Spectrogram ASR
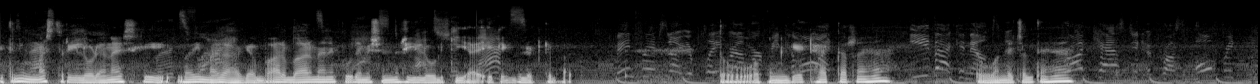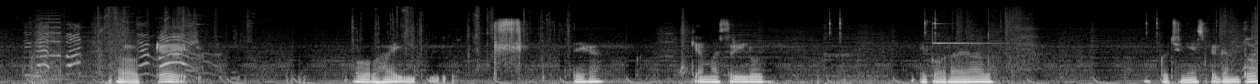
इतनी मस्त रीलोड है ना इसकी। भाई मज़ा आ गया। बार बार मैंने पूरे मिशन में रीलोड किया है एक एक बुलेट के बाद। तो अपन गेट हैक कर रहे हैं। तो बंदे चलते हैं। ओके। ओ भाई। देखा? क्या मस्त रीलोड एक और आया कुछ नहीं इस पे गन तो।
